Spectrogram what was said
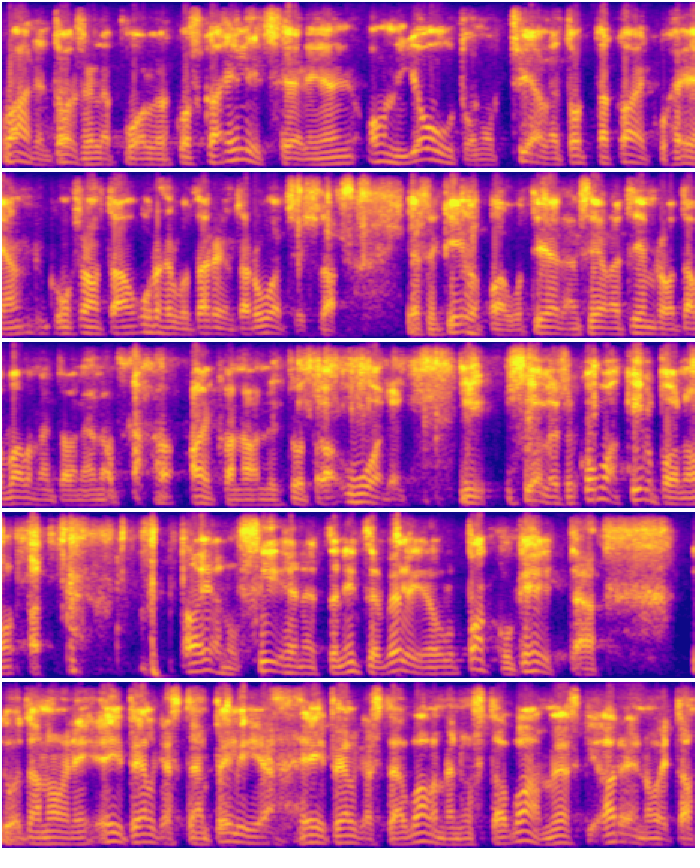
Lahden toiselle puolelle, koska Elitserien on joutunut siellä totta kai, kun heidän, kun sanotaan urheilutarjonta Ruotsissa ja se kilpailu, tiedän siellä Timrota valmentajana aikanaan niin, tota, vuoden, niin siellä se kova kilpailu on ajanut siihen, että niiden veli on ollut pakko kehittää. Tuota noin, ei pelkästään peliä, ei pelkästään valmennusta, vaan myöskin arenoita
